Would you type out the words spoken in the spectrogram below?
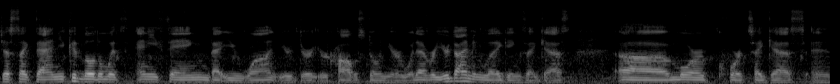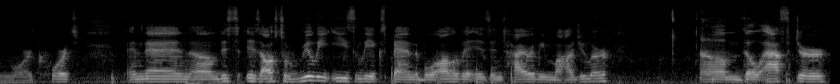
Just like that. And you could load them with anything that you want. Your dirt, your cobblestone, your whatever. Your diamond leggings, I guess uh, more quartz, I guess, and more quartz. And then um, this is also really easily expandable. All of it is entirely modular. Um, though after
